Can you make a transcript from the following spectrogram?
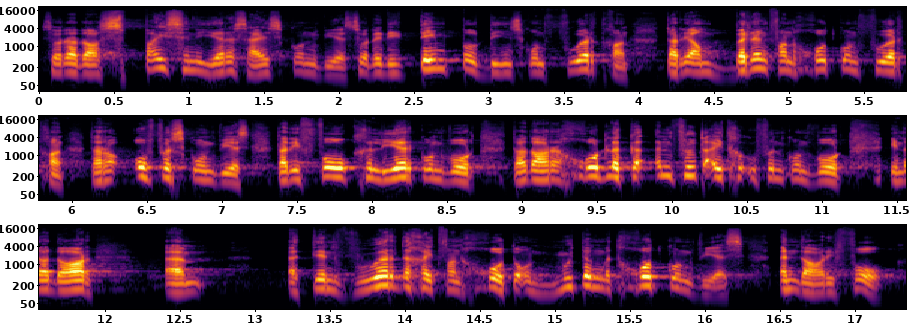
Sodat daar spys in die Here se huis kon wees, sodat die tempeldiens kon voortgaan, dat die aanbidding van God kon voortgaan, dat daar offers kon wees, dat die volk geleer kon word, dat daar 'n goddelike invloed uitgeoefen kon word en dat daar 'n um, 'n teenwoordigheid van God, 'n ontmoeting met God kon wees in daardie volk.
